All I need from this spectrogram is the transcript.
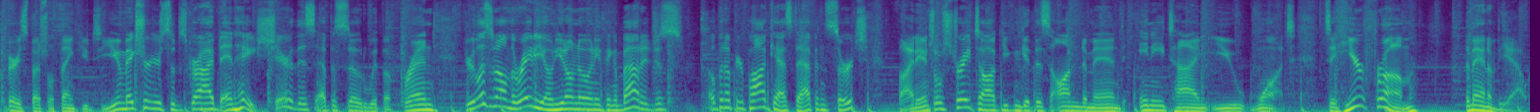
a very special thank you to you. Make sure you're subscribed and hey, share this episode with a friend. If you're listening on the radio and you don't know anything about it, just open up your podcast app and search Financial Straight Talk. You can get this on demand anytime you want. To hear from the man of the hour.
